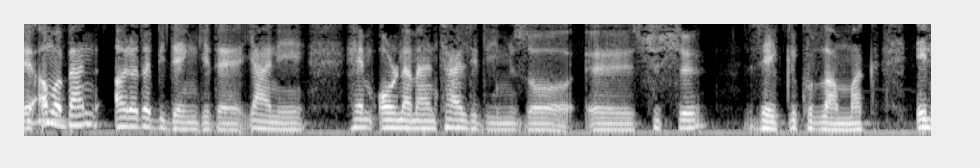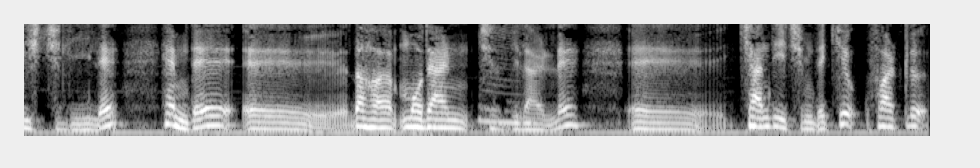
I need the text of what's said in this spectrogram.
E, ama ben arada bir dengede yani hem ornamental dediğimiz o e, süsü zevkli kullanmak el işçiliğiyle hem de e, daha modern çizgilerle e, kendi içimdeki farklı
